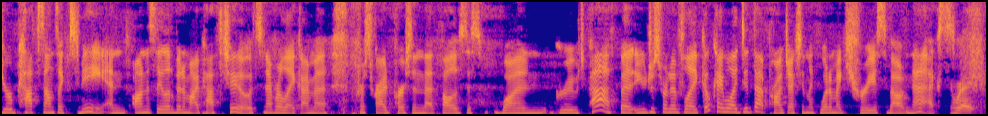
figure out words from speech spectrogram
your path sounds like to me and honestly a little bit of my path too it's never like i'm a prescribed person that follows this one grooved path but you're just sort of like okay well i did that project and like what am i curious about next Right.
